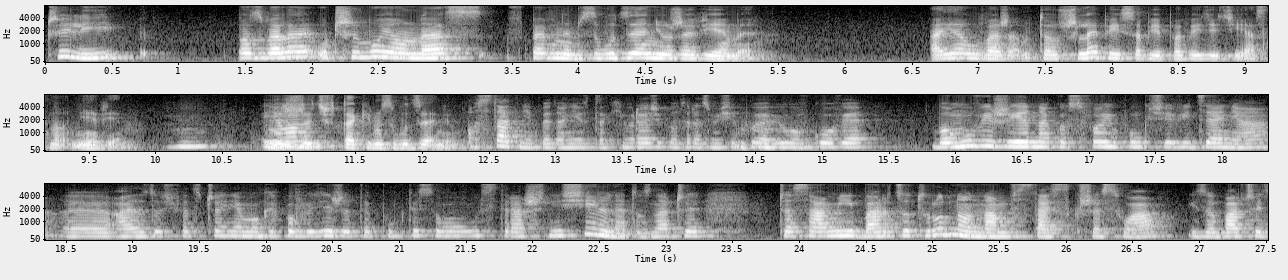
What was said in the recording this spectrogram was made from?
czyli pozwala, utrzymują nas w pewnym złudzeniu, że wiemy. A ja uważam, to już lepiej sobie powiedzieć jasno, nie wiem, mhm. niż ja żyć w takim złudzeniu. Ostatnie pytanie w takim razie, bo teraz mi się mhm. pojawiło w głowie. Bo mówisz jednak o swoim punkcie widzenia, e, ale z doświadczenia mogę powiedzieć, że te punkty są strasznie silne. To znaczy, czasami bardzo trudno nam wstać z krzesła i zobaczyć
